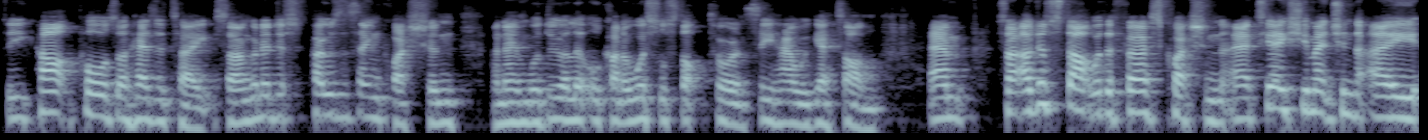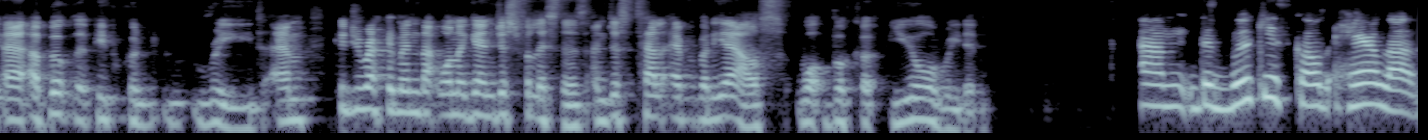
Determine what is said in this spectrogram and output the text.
So you can't pause or hesitate. So I'm going to just pose the same question and then we'll do a little kind of whistle stop tour and see how we get on. Um, so I'll just start with the first question. Uh, Thais, you mentioned a, a book that people could read. Um, could you recommend that one again just for listeners and just tell everybody else what book you're reading? Um, the book is called Hair Love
